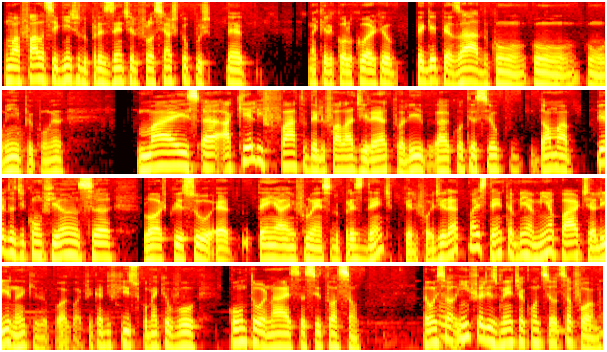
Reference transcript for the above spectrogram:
uma fala seguinte do presidente, ele falou assim, acho que eu puxei, é, como é que ele colocou, que eu peguei pesado com, com, com o ímpio, com. Mas uh, aquele fato dele falar direto ali aconteceu, dá uma perda de confiança. Lógico, isso é, tem a influência do presidente, porque ele foi direto, mas tem também a minha parte ali, né? Que pô, agora fica difícil, como é que eu vou contornar essa situação? Então, isso infelizmente aconteceu dessa forma.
